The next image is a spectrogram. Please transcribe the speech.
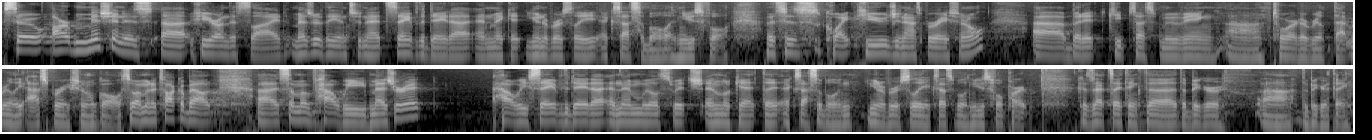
So our mission is uh, here on this slide, measure the internet, save the data, and make it universally accessible and useful. This is quite huge and aspirational, uh, but it keeps us moving uh, toward real, that really aspirational goal. So I'm going to talk about uh, some of how we measure it, how we save the data, and then we'll switch and look at the accessible and universally accessible and useful part, because that's, I think, the, the, bigger, uh, the bigger thing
